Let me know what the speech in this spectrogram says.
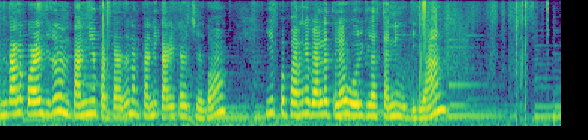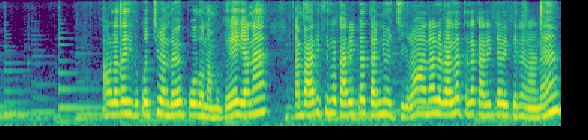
இருந்தாலும் குழஞ்சிடும் நம்ம தண்ணியும் பத்தாது. நம்ம தண்ணி கரெக்டாக வச்சுருக்கோம். இப்போ பாருங்கள் வெள்ளத்தில் ஒரு கிளாஸ் தண்ணி ஊற்றிக்கலாம் அவ்வளோதான் இது கொச்சி வந்தாவே போதும் நமக்கு. ஏன்னா நம்ம அரிசியில் கரெக்டாக தண்ணி வச்சுக்கிறோம். அதனால் வெள்ளத்தில் கரெக்டாக வைக்கிறேன் நான்.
